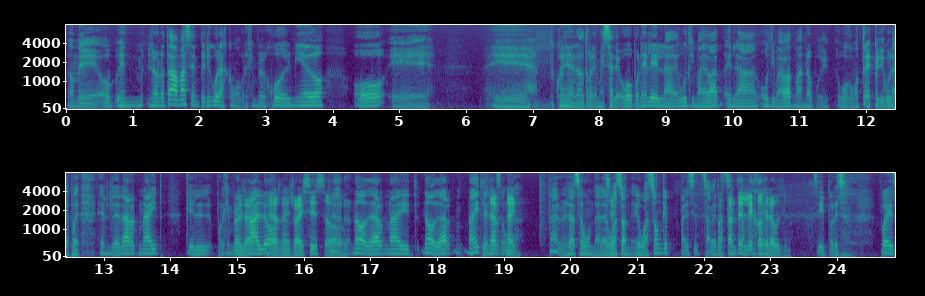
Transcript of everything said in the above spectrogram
donde. o en- lo notaba más en películas como, por ejemplo, El juego del miedo o. eh, eh, ¿Cuál era la otra que me sale? O ponerle en la última de Bat- en la última de Batman, no, porque hubo como tres películas después. En The Dark Knight, que el, por ejemplo, el Dark- malo. The Dark Knight Rises o... Claro, no, The Dark Knight. No, The Dark Knight The es Dark la segunda. Knight. Claro, es la segunda, la del Sí. Guasón. El Guasón que parece saber bastante lejos de la última. Sí, por eso. Puedes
